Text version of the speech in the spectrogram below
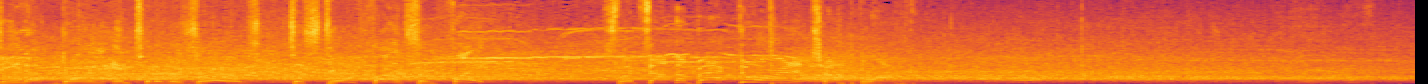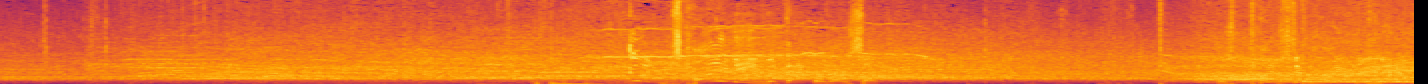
Cena going into the reserves to still find some fight. Slips out the back door and a chop block. Reversal. Just punched him right in the middle.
